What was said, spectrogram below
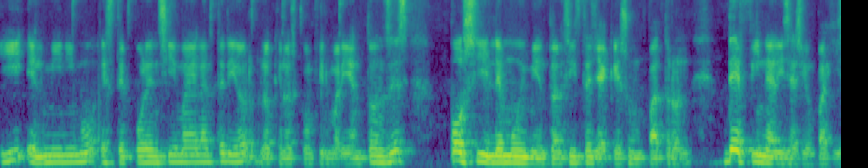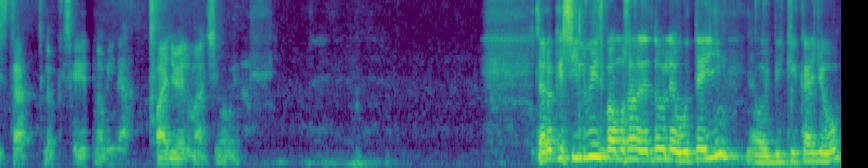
y el mínimo esté por encima del anterior, lo que nos confirmaría entonces posible movimiento alcista, ya que es un patrón de finalización bajista, lo que se denomina fallo del máximo menor. Claro que sí, Luis, vamos a ver el WTI. Hoy vi que cayó,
